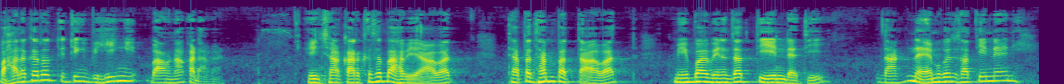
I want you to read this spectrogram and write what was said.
පහල කරොත් ඉතින් විහිං භාවනා කඩා ගන්න. ඒ නිසා කර්කස භාවය ආවත් තප සම්පත් ආවත් මේ බව වෙනදක් තියෙන්න ඇති. දන්නේ නැහැ මොකද සතියේ නැහෙනේ.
